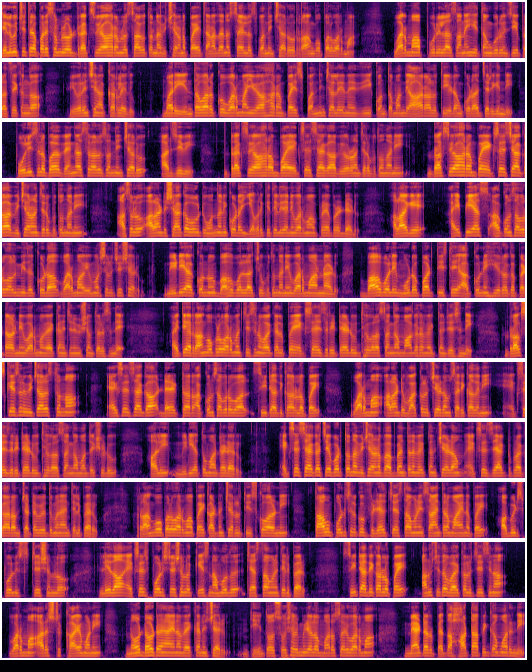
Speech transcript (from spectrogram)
తెలుగు చిత్ర పరిశ్రమలో డ్రగ్స్ వ్యవహారంలో సాగుతున్న విచారణపై తనదైన స్థాయిలో స్పందించారు రామ్ గోపాల్ వర్మ. వర్మ పూరిల సన్నిహితం గురించి ప్రత్యేకంగా వివరించనక్కర్లేదు. మరి ఇంతవరకు వర్మ ఈ వ్యవహారంపై స్పందించలేనిది కొంతమంది ఆహారాలు తీయడం కూడా జరిగింది. పోలీసులపై వ్యంగ్యాస్త్రాలు సంధించారు ఆర్జీవి. డ్రగ్స్ వ్యవహారంపై ఎక్సైజ్ శాఖ వివరణ జరుపుతుందని డ్రగ్స్ వ్యవహారంపై ఎక్సైజ్ శాఖ విచారణ జరుపుతుందని అసలు అలాంటి శాఖ ఒకటి ఉందని కూడా ఎవరికి తెలియదని వర్మ అభిప్రాయపడ్డాడు. అలాగే ఐపీఎస్ అకౌంట్స్ అగర్వాల్ మీద కూడా వర్మ విమర్శలు చేశారు. మీడియా అకౌంట్ను బాహుబలిలా చూపుతుందని వర్మ అన్నాడు. బాహుబలి మూడో పార్ట్ తీస్తే అకౌంట్ని హీరోగా పెట్టాలని వర్మ వ్యాఖ్యానించిన విషయం తెలిసిందే. అయితే రాంగోపాల్ వర్మ చేసిన వ్యాఖ్యలపై ఎక్సైజ్ రిటైర్డ్ ఉద్యోగుల సంఘం ఆగ్రహం వ్యక్తం చేసింది. డ్రగ్స్ కేసును విచారిస్తున్న ఎక్సైజ్ శాఖ డైరెక్టర్ అకౌంట్స్ సబర్వాల్ సీట్ అధికారులపై వర్మ అలాంటి వ్యాఖ్యలు చేయడం సరికాదని ఎక్సైజ్ రిటైర్డ్ ఉద్యోగుల సంఘం అధ్యక్షుడు అలీ మీడియాతో మాట్లాడారు. ఎక్సైజ్ శాఖ చేపడుతున్న విచారణపై అభ్యంతరం వ్యక్తం చేయడం ఎక్సైజ్ యాక్ట్ ప్రకారం చట్టవిరుద్ధమని తెలిపారు. రాంగోపాల్ వర్మపై కఠిన చర్యలు తీసుకోవాలని తాము పోలీసులకు ఫిర్యాదు చేస్తామని సాయంత్రం ఆయనపై ఆబిడ్స్ పోలీస్ స్టేషన్లో లేదా ఎక్సైజ్ పోలీస్ స్టేషన్లో కేసు నమోదు చేస్తామని తెలిపారు. సీటు అధికారులపై అనుచిత వ్యాఖ్యలు చేసిన వర్మ అరెస్ట్ ఖాయమని నో డౌట్ అని ఆయన వ్యాఖ్యానించారు. దీంతో సోషల్ మీడియాలో మరోసారి వర్మ మ్యాటర్ పెద్ద హాట్ టాపిక్గా మారింది.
